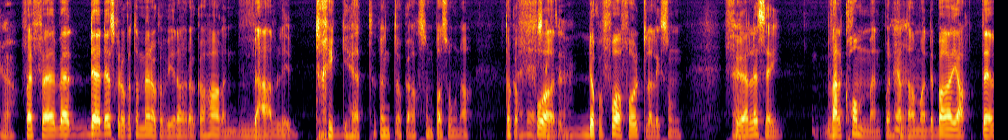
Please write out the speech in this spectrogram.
Ja. For jeg, det, det skal dere ta med dere videre. Dere har en jævlig trygghet rundt dere som personer. Dere, Ja, får, er ja. dere får folk til å liksom føle seg velkommen på en helt Mm. annen måte. Det er bare, ja, det er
